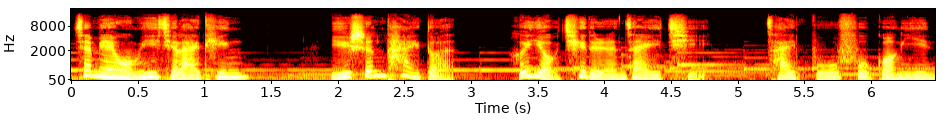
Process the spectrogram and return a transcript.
下面我们一起来听：余生太短，和有趣的人在一起，才不负光阴。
